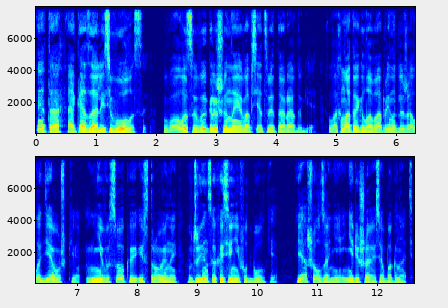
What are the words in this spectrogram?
Это оказались волосы. Волосы, выкрашенные во все цвета радуги. Лохматая голова принадлежала девушке, невысокой и стройной, в джинсах и синей футболке. Я шел за ней, не решаясь обогнать.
